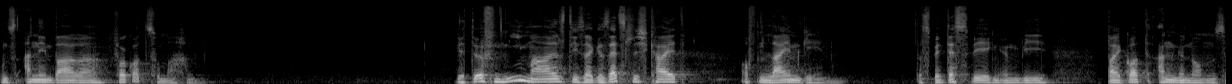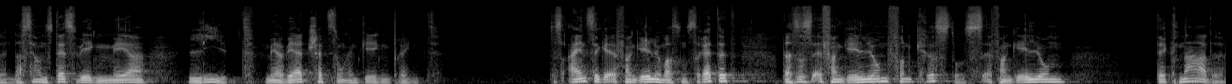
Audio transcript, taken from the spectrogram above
uns annehmbarer vor Gott zu machen. Wir dürfen niemals dieser Gesetzlichkeit auf den Leim gehen, dass wir deswegen irgendwie bei Gott angenommen sind, dass er uns deswegen mehr liebt, mehr Wertschätzung entgegenbringt. Das einzige Evangelium, was uns rettet, das ist das Evangelium von Christus, das Evangelium der Gnade,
